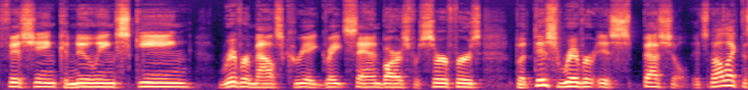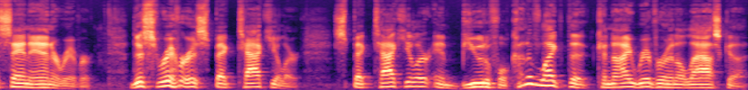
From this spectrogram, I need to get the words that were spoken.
Fishing, canoeing, skiing. River mouths create great sandbars for surfers, but this river is special. It's not like the Santa Ana River. This river is spectacular, spectacular and beautiful, kind of like the Kenai River in Alaska.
